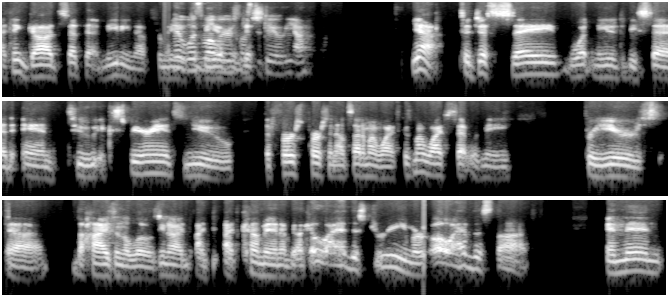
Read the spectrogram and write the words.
I think God set that meeting up for me. It was what we were supposed just, to do. Yeah. Yeah. To just say what needed to be said and to experience you, the first person outside of my wife, because my wife sat with me for years uh, the highs and the lows. You know, I'd, I'd, I'd come in, I'd be like, oh, I had this dream, or oh, I have this thought, and then,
